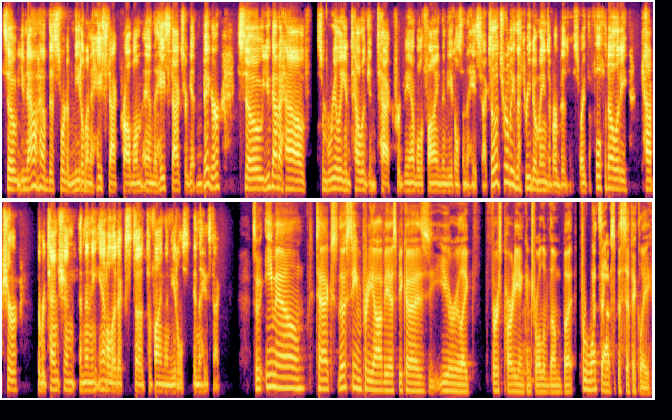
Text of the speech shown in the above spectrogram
So you now have this sort of needle in a haystack problem and the haystacks are getting bigger. So you got to have some really intelligent tech for being able to find the needles in the haystack. So that's really the three domains of our business, right? The full fidelity, capture, the retention, and then the analytics to, to find the needles in the haystack. So email, text, those seem pretty obvious because you're like first party in control of them. But for WhatsApp specifically,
